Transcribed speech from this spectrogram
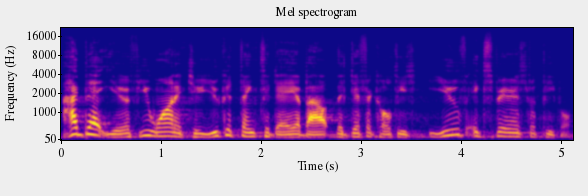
I bet you, if you wanted to, you could think today about the difficulties you've experienced with people.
